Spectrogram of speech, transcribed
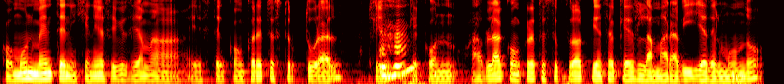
comúnmente en ingeniería civil se llama este, concreto estructural, que con hablar concreto estructural piensa que es la maravilla del mundo,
